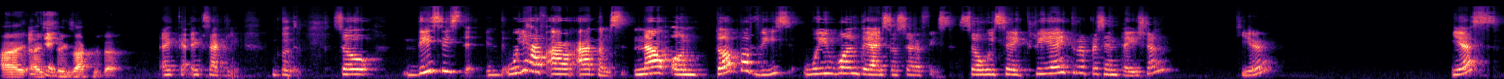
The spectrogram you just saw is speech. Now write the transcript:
I, I Okay. see exactly that. Ex- Exactly. Good. So this is the- we have our atoms. Now on top of this, we want the isosurface. So we say create representation here. Yes.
